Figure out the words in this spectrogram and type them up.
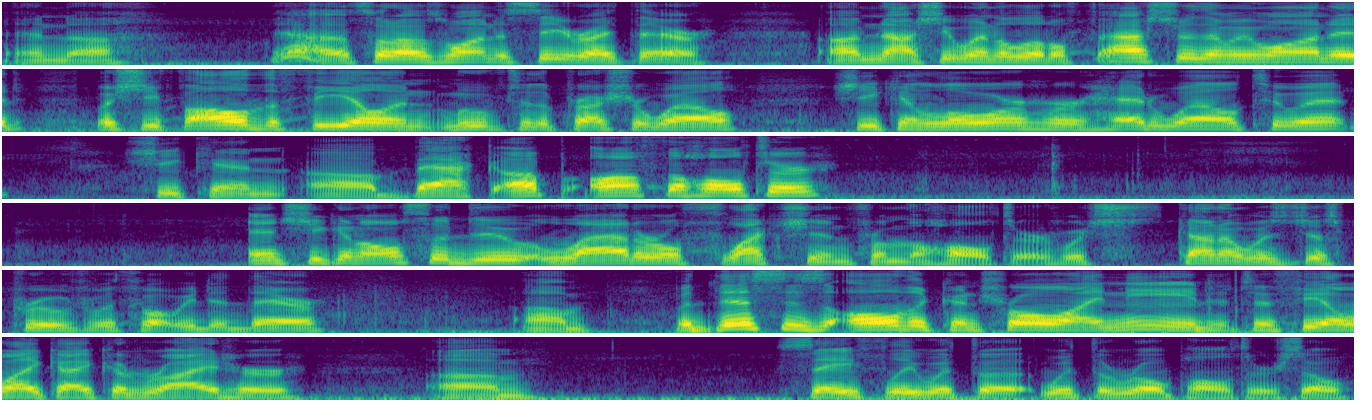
And uh, yeah, that's what I was wanting to see right there. Um, now, she went a little faster than we wanted, but she followed the feel and moved to the pressure well. She can lower her head well to it. She can uh, back up off the halter. And she can also do lateral flexion from the halter, which kind of was just proved with what we did there. Um, but this is all the control I need to feel like I could ride her um, safely with the, with the rope halter. So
